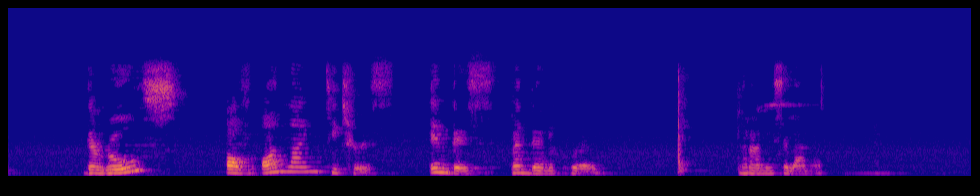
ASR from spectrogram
The roles of online teachers in this pandemic world. Maraming salamat.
